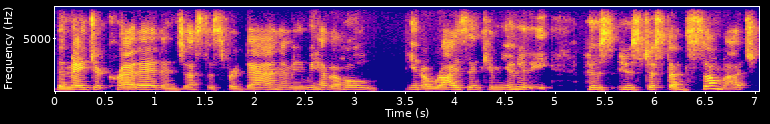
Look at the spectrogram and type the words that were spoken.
the major credit and justice for Dan. I mean, we have a whole you know rising community who's who's just done so much.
